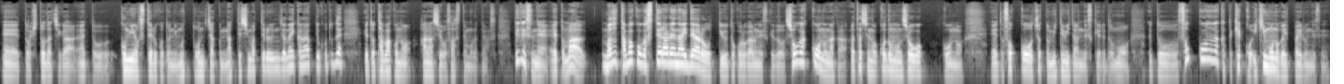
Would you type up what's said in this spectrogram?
えっと人たちが、えっとゴミを捨てることに無頓着になってしまってるんじゃないかなっていうことで、えっとタバコの話をさせてもらってます。でですね、えっとまあまずタバコが捨てられないであろうっていうところがあるんですけど小学校の中私の子供の小学校の、えー、と側溝をちょっと見てみたんですけれども、えっと、側溝の中って結構生き物がいっぱいいるんですね。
